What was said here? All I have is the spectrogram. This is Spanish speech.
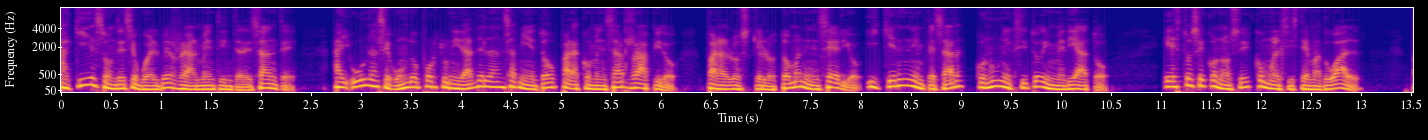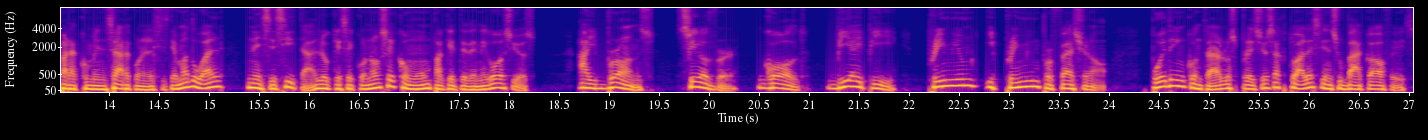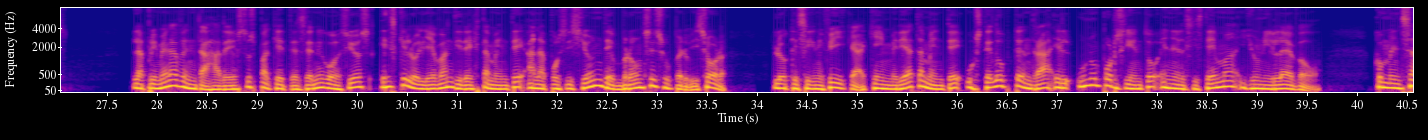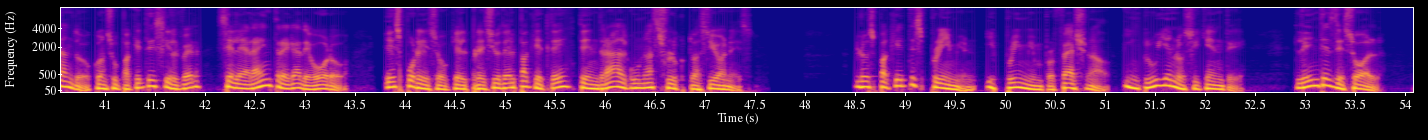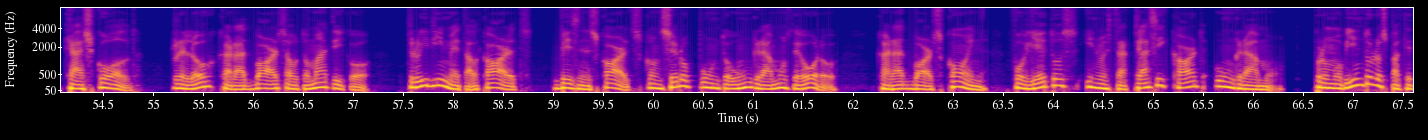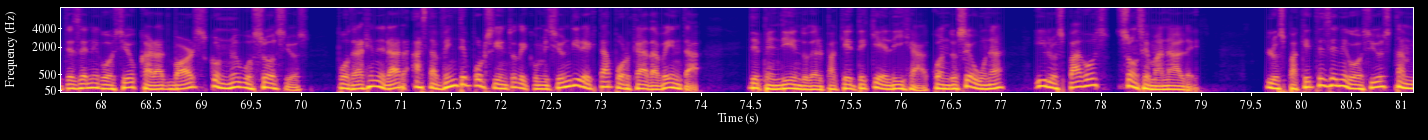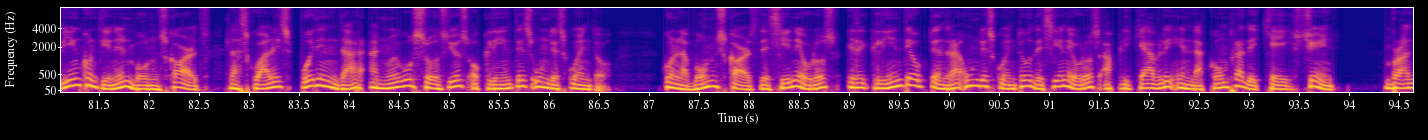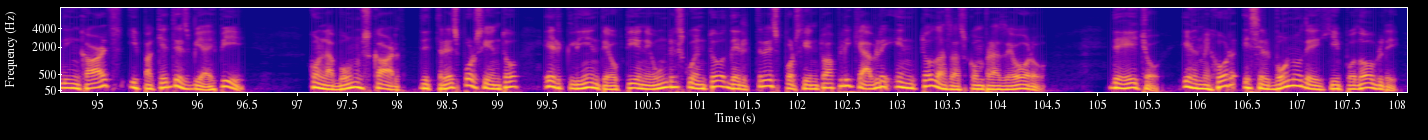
Aquí es donde se vuelve realmente interesante. Hay una segunda oportunidad de lanzamiento para comenzar rápido, para los que lo toman en serio y quieren empezar con un éxito inmediato. Esto se conoce como el sistema dual. Para comenzar con el sistema dual, necesita lo que se conoce como un paquete de negocios. Hay Bronze, Silver, Gold, VIP, Premium y Premium Professional. Puede encontrar los precios actuales en su back office. La primera ventaja de estos paquetes de negocios es que lo llevan directamente a la posición de bronce supervisor, lo que significa que inmediatamente usted obtendrá el 1% en el sistema Unilevel. Comenzando con su paquete Silver, se le hará entrega de oro. Es por eso que el precio del paquete tendrá algunas fluctuaciones. Los paquetes Premium y Premium Professional incluyen lo siguiente. Lentes de sol, Cash Gold, reloj Karat Bars automático, 3D Metal Cards, Business Cards con 0.1 gramos de oro, Karat Bars Coin, folletos y nuestra Classic Card 1 gramo. Promoviendo los paquetes de negocio Karat Bars con nuevos socios, podrá generar hasta 20% de comisión directa por cada venta, dependiendo del paquete que elija cuando se una y los pagos son semanales. Los paquetes de negocios también contienen bonus cards, las cuales pueden dar a nuevos socios o clientes un descuento. Con la bonus cards de 100 euros, el cliente obtendrá un descuento de 100 euros aplicable en la compra de K-Exchange, branding cards y paquetes VIP. Con la bonus card de 3%, el cliente obtiene un descuento del 3% aplicable en todas las compras de oro. De hecho, el mejor es el bono de equipo doble.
